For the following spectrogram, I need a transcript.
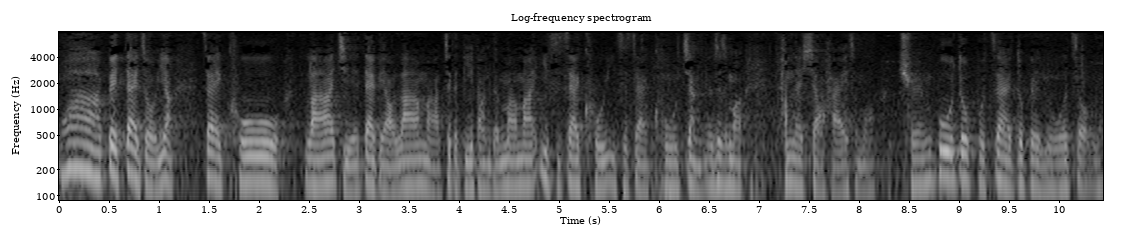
哇被带走一样，在哭，拉杰代表拉玛这个地方的妈妈一直在哭，一直在哭，讲的是什么？他们的小孩什么全部都不在，都被挪走了。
